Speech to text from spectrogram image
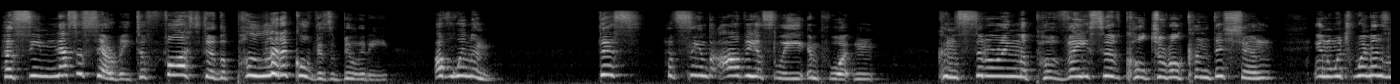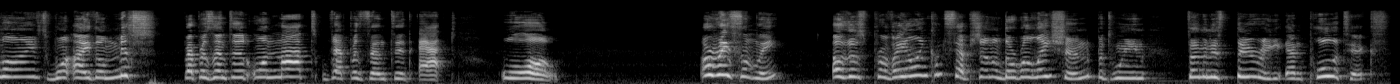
has seemed necessary to foster the political visibility of women. This has seemed obviously important considering the pervasive cultural condition in which women's lives were either misrepresented or not represented at all. Or recently, of this prevailing conception of the relation between feminist theory and politics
